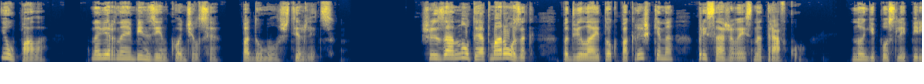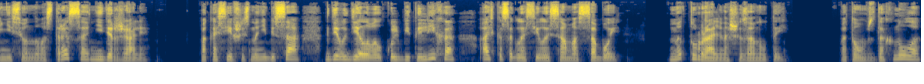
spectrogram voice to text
и упала. Наверное, бензин кончился подумал Штирлиц. «Шизанутый отморозок!» — подвела итог Покрышкина, присаживаясь на травку. Ноги после перенесенного стресса не держали. Покосившись на небеса, где выделывал кульбиты лихо, Аська согласилась сама с собой. Натурально шизанутый. Потом вздохнула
